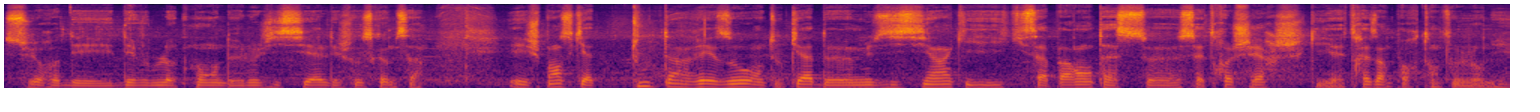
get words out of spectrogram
sur des développements de logiciels, des choses comme ça. Et je pense qu'il y a tout un réseau, en tout cas, de musiciens qui, qui s'apparentent à ce- cette recherche qui est très importante aujourd'hui.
